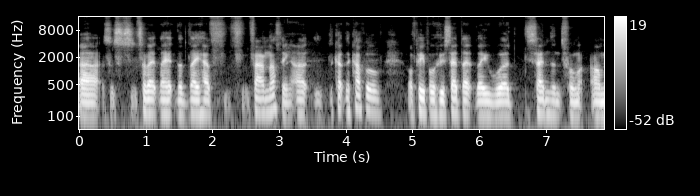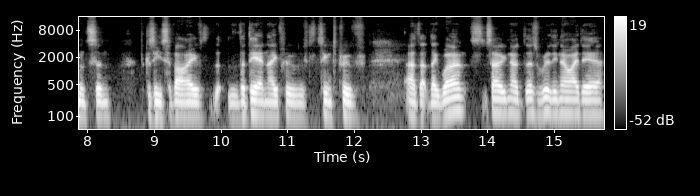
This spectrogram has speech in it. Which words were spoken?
Uh, so, so they, they, they have found nothing. Uh, the, the, couple of, of, people who said that they were descendants from Amundsen because he survived, the, the DNA proved seemed to prove uh, that they weren't. So you know, there's really no idea,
